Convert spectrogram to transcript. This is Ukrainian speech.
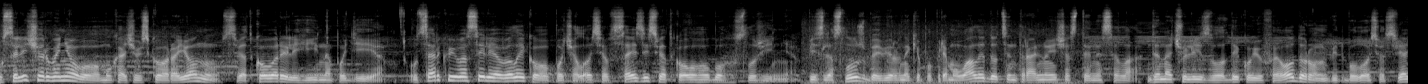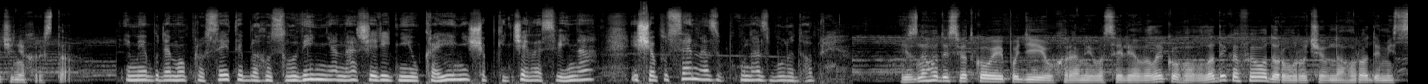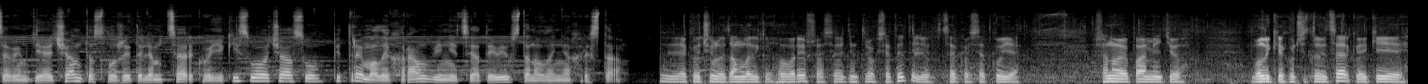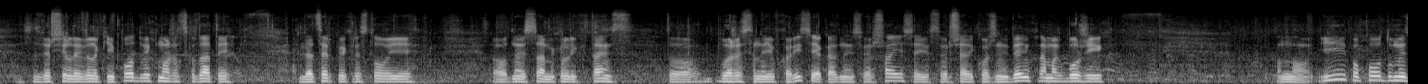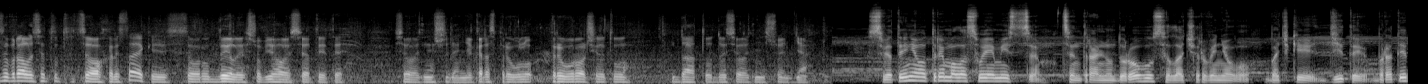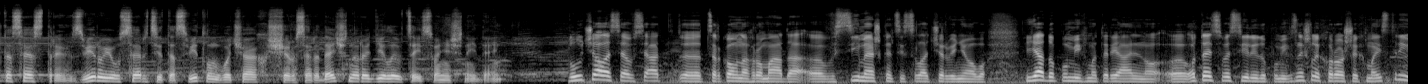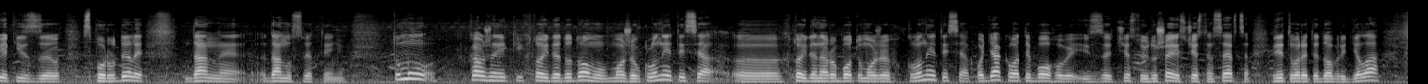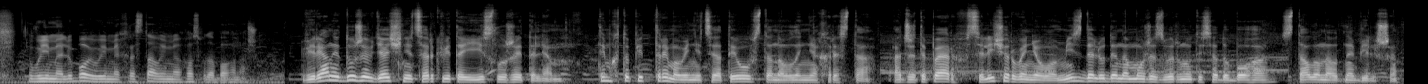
У селі Червеньово Мукачівського району святкова релігійна подія. У церкві Василія Великого почалося все зі святкового богослужіння. Після служби вірники попрямували до центральної частини села, де на чолі з владикою Феодором відбулося освячення Христа. І ми будемо просити благословіння нашій рідній Україні, щоб кінчилась війна і щоб усе у нас було добре. Із нагоди святкової події у храмі Василія Великого владика Феодор вручив нагороди місцевим діячам та служителям церкви, які свого часу підтримали храм в ініціативі встановлення Христа. Як ви чули, там Владика говорив, що сьогодні трьох святителів церква святкує, шанує пам'яттю великих учителів церкви, які звершили великий подвиг, можна сказати, для церкви Христової. Одне з самих великих таїнств то Божественна Євхаристія, яка не звершається і звершає кожен день в храмах Божих. Ну, і по поводу ми зібралися тут цього Христа, який соорудили, щоб його освятити сьогоднішній день. Якраз приурочили ту дату до сьогоднішнього дня. Святиня отримала своє місце центральну дорогу села Червеньово. Батьки, діти, брати та сестри з вірою у серці та світлом в очах щиросердечно раділи в цей сонячний день. Долучалася вся е, церковна громада, е, всі мешканці села Червіньово. Я допоміг матеріально, е, отець Василій допоміг. Знайшли хороших майстрів, які спорудили дане, дану святиню. Тому кожен, хто йде додому, може вклонитися, хто йде на роботу, може вклонитися, подякувати Богові із чистою душею, з чистим серцем, і творити добрі діла в ім'я любові, в ім'я Христа, в ім'я Господа Бога нашого. Віряни дуже вдячні церкві та її служителям, тим, хто підтримав ініціативу встановлення Христа. Адже тепер в селі Червеньово місць, де людина може звернутися до Бога, стало на одне більше.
